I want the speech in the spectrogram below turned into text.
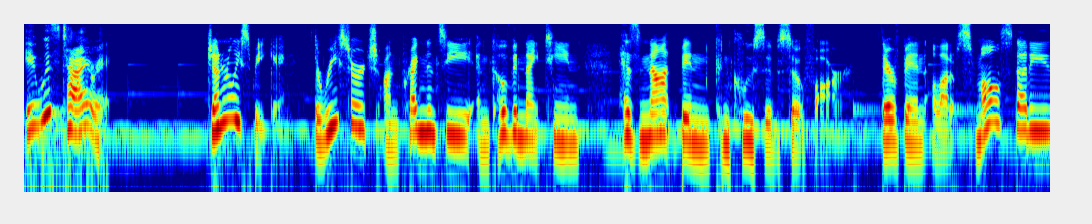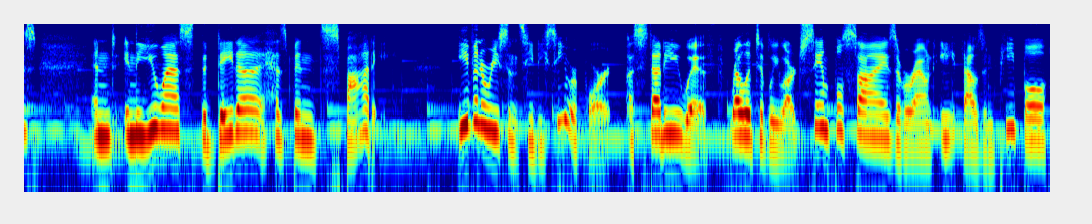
It was tiring. Generally speaking, the research on pregnancy and COVID 19 has not been conclusive so far. There have been a lot of small studies, and in the US, the data has been spotty. Even a recent CDC report, a study with relatively large sample size of around 8,000 people,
